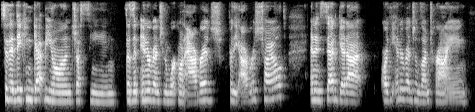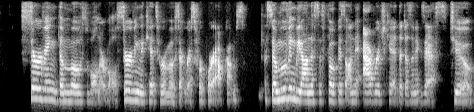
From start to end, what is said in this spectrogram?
so that they can get beyond just seeing does an intervention work on average for the average child and instead get at are the interventions I'm trying serving the most vulnerable, serving the kids who are most at risk for poor outcomes. So moving beyond this to focus on the average kid that doesn't exist to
